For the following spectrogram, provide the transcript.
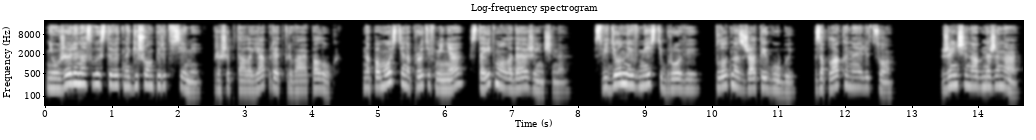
«Неужели нас выставят нагишом перед всеми?» – прошептала я, приоткрывая полог. На помосте напротив меня стоит молодая женщина. Сведенные вместе брови, плотно сжатые губы, заплаканное лицо. Женщина обнажена.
